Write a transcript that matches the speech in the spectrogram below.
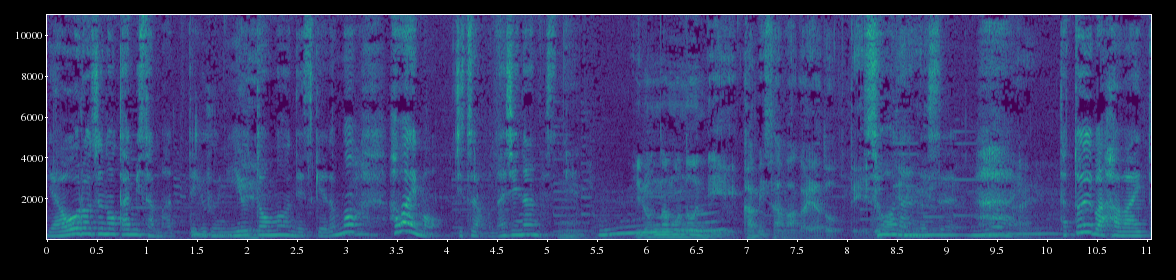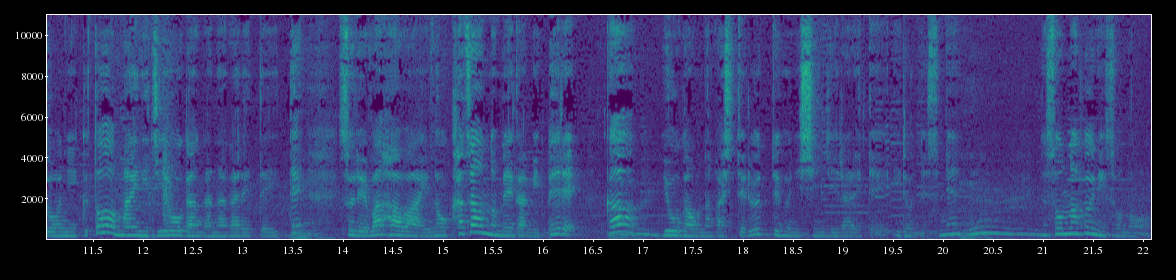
八百万の神様っていうふうに言うと思うんですけれども、ハワイも実は同じなんですね、うん。いろんなものに神様が宿っているっていそうなんです、はい、例えばハワイ島に行くと毎日溶岩が流れていて、うん。それはハワイの火山の女神ペレが溶岩を流してるっていうふうに信じられているんですね、でそんなふうにその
